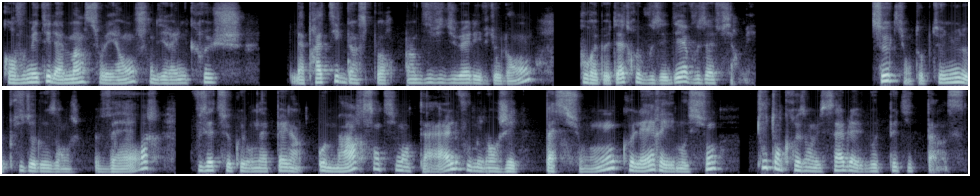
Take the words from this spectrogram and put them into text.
Quand vous mettez la main sur les hanches, on dirait une cruche. La pratique d'un sport individuel et violent pourrait peut-être vous aider à vous affirmer. Ceux qui ont obtenu le plus de losanges verts, vous êtes ce que l'on appelle un homard sentimental, vous mélangez passion, colère et émotion tout en creusant le sable avec votre petite pince.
